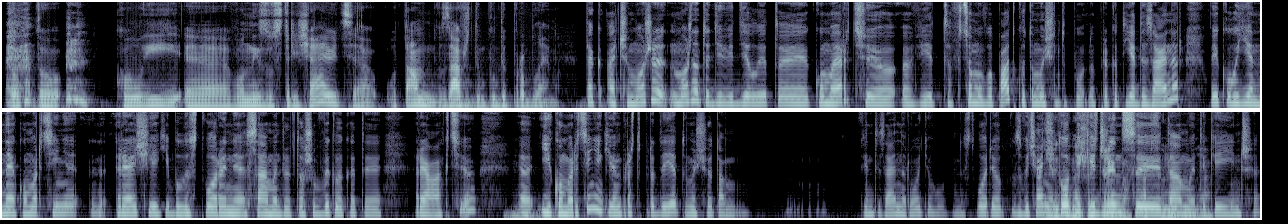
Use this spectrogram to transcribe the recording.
Тобто, коли е, вони зустрічаються, там завжди буде проблема. Так, а чи може можна тоді відділити комерцію від в цьому випадку? Тому що, типу, наприклад, є дизайнер, у якого є некомерційні е, речі, які були створені саме для того, щоб викликати реакцію, mm. і комерційні, які він просто продає, тому що там він дизайнер одягу, він створює звичайні Жити топіки, джинси там і да. таке інше.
